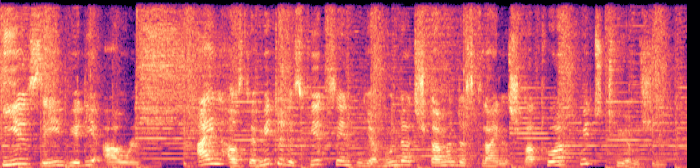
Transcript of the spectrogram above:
Hier sehen wir die Aul, ein aus der Mitte des 14. Jahrhunderts stammendes kleines Stadttor mit Türmchen.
